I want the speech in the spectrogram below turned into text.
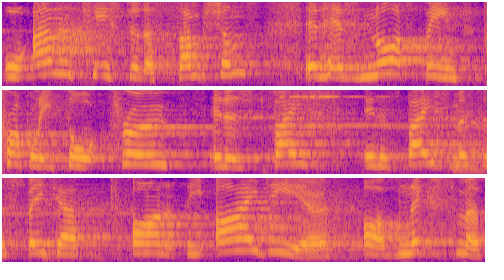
or untested assumptions. It has not been properly thought through. It is based, it is based Mr. Speaker, on the idea of Nick Smith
